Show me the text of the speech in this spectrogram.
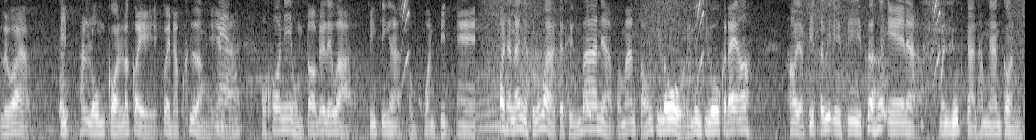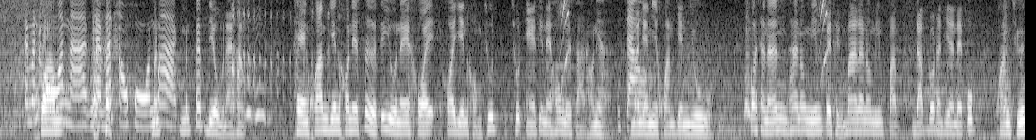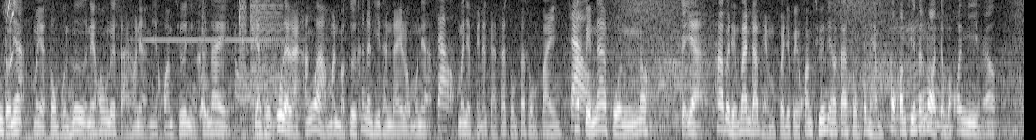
หรือว่า ปิดพัดลมก่อนแล้วก็ก็ดับเครื่องอย่างเงี้ยแม่นะนหัวข้อนี้ผมตอบได้เลยว่าจริงๆอะสมควรปิดแอร์เพราะฉะนั้นอย่างสมมติว่าจะถึงบ้านเนี่ยประมาณ 2 กิโลหรือ 1 กิโลก็ได้เอ้าเราอย่าปิดสวิตช์เอซีเพื่อให้แอร์เนี่ยมันหยุดการทำงานก่อน แต่มันความฮ้อนนะแต่มันเฮาฮ้อนมันมาก มันแป๊บเดียวไม่ได้ครับ แผงความเย็นคอนเดนเซอร์ที่อยู่ในคอยคอยเย็นของชุดชุดแอร์ที่ในห้องโดยสารเขาเนี่ยเจ้ามั มันยังมีความเย็นอยู่ เพราะฉะนั้นถ้าน้องมิ้นไปถึงบ้านแล้วน้องมิ้นปรับดับรถทันทีทันใดปุ๊บ ความชื้นตัวเนี้ยมันจะส่งผลให้ในห้องโดยสารเขาเนี่ยมีความชื้นอย่างขึ้นได้ อย่างผมพูดหลาย ๆ ครั้งว่ามันบ่เกิดขึ้นทันทีทันใดหรอกมันเนี่ยเจ้ามันจะเป็นอาการสะสมสะสมไป เจ้า ถ้าเป็นหน้าฝนเนาะจะอย่าถ้าไปถึงบ้านดับแหมก็จะเป็นความชื้นที่เขาสะสมเข้าแหมเพราะความชื้นต่างนอกจะบ่ค่อยมีอยู่แล้ว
